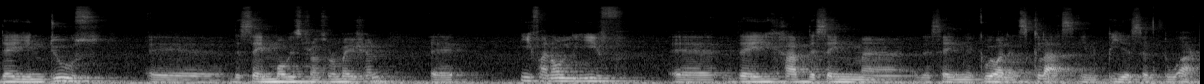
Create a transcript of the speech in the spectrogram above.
they induce the same Mobius transformation if and only if uh, they have the same uh, the same equivalence class in PSL2R.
